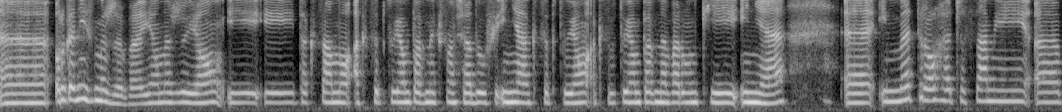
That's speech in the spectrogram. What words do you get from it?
e, organizmy żywe i one żyją i, i tak samo akceptują pewnych sąsiadów i nie akceptują, akceptują pewne warunki i nie. E, I my trochę czasami e,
